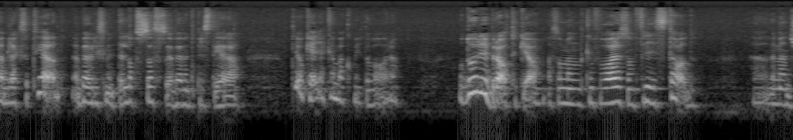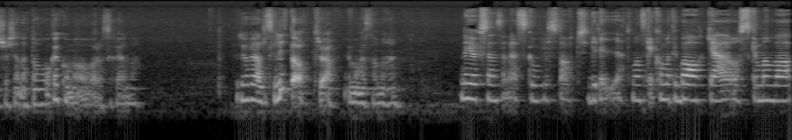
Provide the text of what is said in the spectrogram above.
jag blir accepterad. Jag behöver liksom inte låtsas och jag behöver inte prestera. Det är okej, okay, jag kan bara komma hit och vara. Och då är det ju bra tycker jag, alltså man kan få vara som fristad. Eh, där människor känner att de vågar komma och vara sig själva. För det har vi alldeles för lite av, tror jag, i många sammanhang. Det är också en sån där skolstartsgrej att man ska komma tillbaka och ska man vara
